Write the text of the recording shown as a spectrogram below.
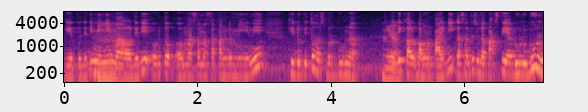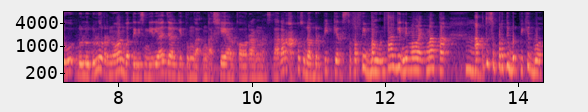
gitu. Jadi minimal. Jadi untuk eh, masa-masa pandemi ini hidup itu harus berguna Iya. jadi kalau bangun pagi Kasanti sudah pasti ya dulu dulu dulu dulu renungan buat diri sendiri aja gitu nggak nggak share ke orang. Nah sekarang aku sudah berpikir seperti bangun pagi nih melek mata. Hmm. aku tuh seperti berpikir bahwa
